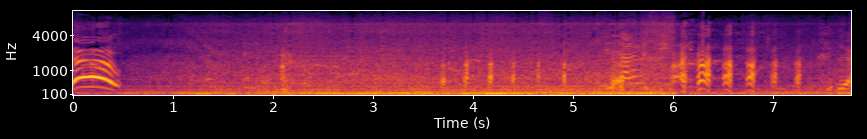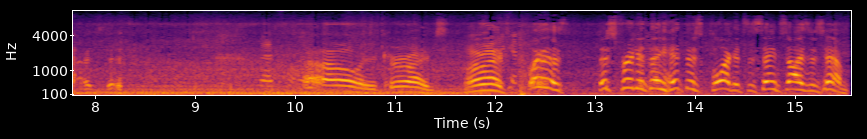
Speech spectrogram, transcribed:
Yo! you thought it was yeah, I did. That's hilarious. Holy Christ. All right, look at this. This friggin' thing hit this plug. It's the same size as him.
